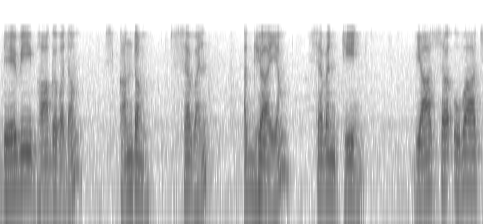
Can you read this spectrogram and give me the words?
देवीभागवतं स्कन्दं सेवन् अध्यायं सेवेन्टीन्। व्यास उवाच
